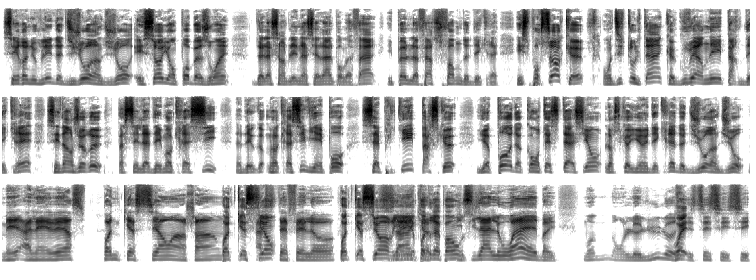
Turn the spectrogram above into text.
C'est renouvelé de 10 jours en 10 jours. Et ça, ils n'ont pas besoin de l'Assemblée nationale pour le faire. Ils peuvent le faire sous forme de décret. Et c'est pour ça que on dit tout le temps que gouverner par décret, c'est dangereux. Parce que c'est la démocratie. La démocratie vient pas s'appliquer parce qu'il n'y a pas de contestation lorsqu'il y a un décret de 10 jours en 10 jours. Mais à l'inverse, pas de question en chambre. Pas de question. À cet effet-là. Pas de question, rien, il n'y a pas de réponse. Puis la loi, eh ben, on l'a lu, là, c'est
